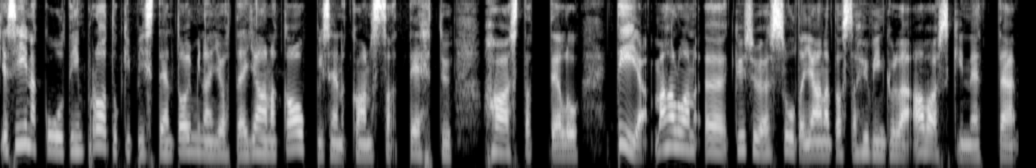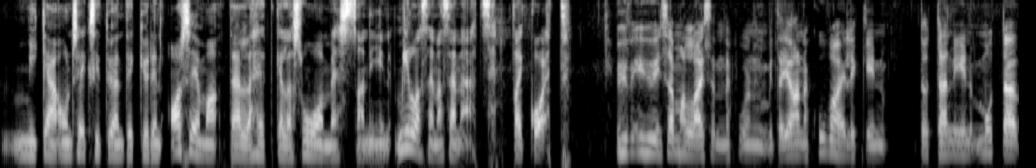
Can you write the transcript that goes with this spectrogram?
Ja siinä kuultiin ProTukipisteen toiminnanjohtaja Jaana Kauppisen kanssa tehty haastattelu. Tiia, mä haluan ö, kysyä sulta, Jaana tuossa hyvin kyllä avaskin, että mikä on seksityöntekijöiden asema tällä hetkellä Suomessa, niin millaisena sä näet sen tai koet? Hyvin, hyvin samanlaisena kuin mitä Jaana kuvailikin. Tota niin, mutta,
